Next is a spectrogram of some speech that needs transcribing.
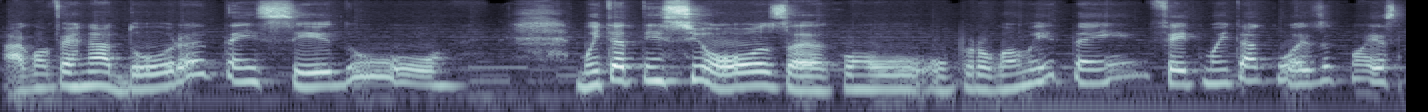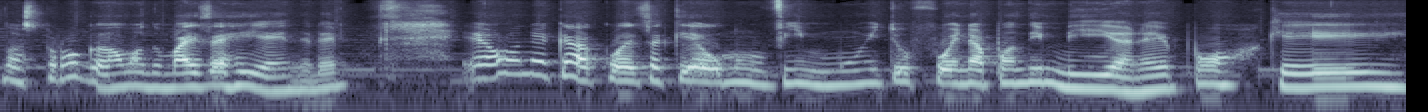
a governadora tem sido muito atenciosa com o, o, programa e tem feito muita coisa com esse nosso programa do Mais RN, né? É a única coisa que eu não vi muito foi na pandemia, né? Porque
